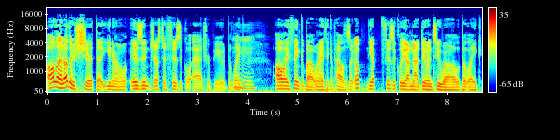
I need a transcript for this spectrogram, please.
all that other shit that, you know, isn't just a physical attribute. But like Mm-hmm. all I think about when I think of health is like, oh, yep, physically I'm not doing too well, but like,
